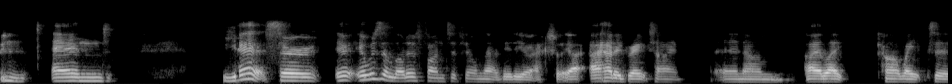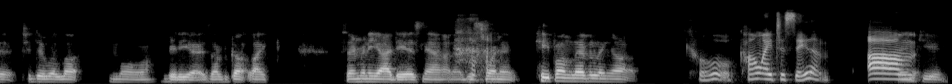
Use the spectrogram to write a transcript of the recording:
and yeah, so it, it was a lot of fun to film that video. Actually, I, I had a great time, and um, I like can't wait to to do a lot more videos. I've got like so many ideas now, and I just want to keep on leveling up. cool. Can't wait to see them. Um, Thank you.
